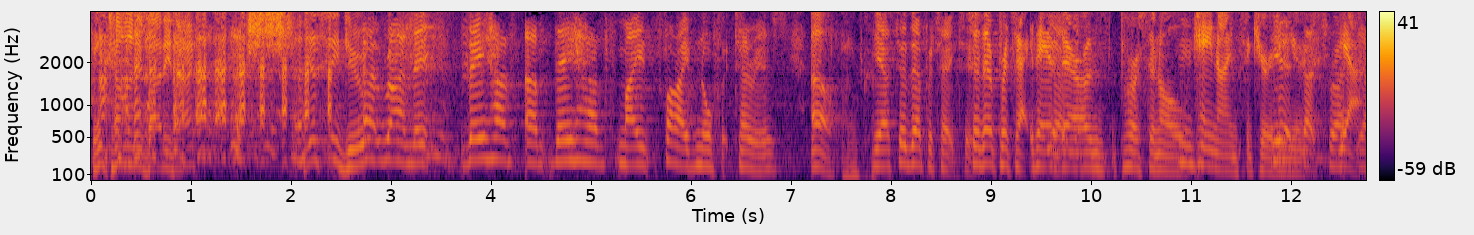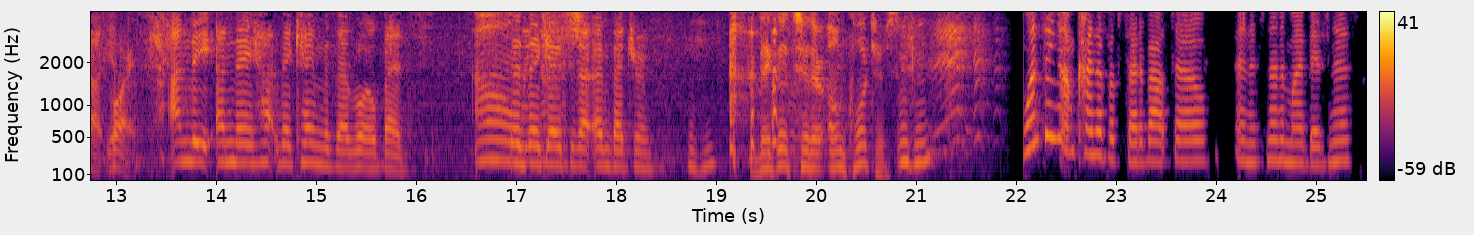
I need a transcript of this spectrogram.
Don't tell anybody that. Shh. Yes, they do. Uh, Ryan, they, they have um, they have my five Norfolk Terriers. Oh, okay. yeah, so they're protected. So they're protected. They have yeah, their yeah. own personal mm-hmm. canine security yes, unit. that's right. Yeah, yeah of course. And they and they ha- they came with their royal beds. Oh, so they gosh. go to their own bedroom. Mm-hmm. they go to their own quarters. Mm-hmm. One thing I'm kind of upset about, though, and it's none of my business,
